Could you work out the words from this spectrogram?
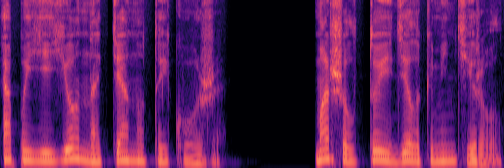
а по ее натянутой коже. Маршал то и дело комментировал.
